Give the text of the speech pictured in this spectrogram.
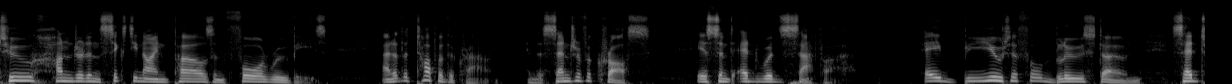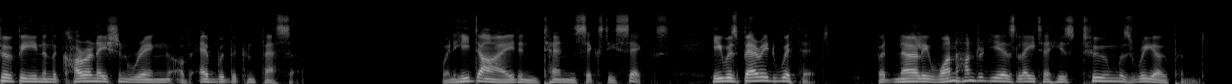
269 pearls, and 4 rubies. And at the top of the crown, in the centre of a cross, is St. Edward's sapphire, a beautiful blue stone said to have been in the coronation ring of Edward the Confessor. When he died in 1066, he was buried with it but nearly 100 years later his tomb was reopened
